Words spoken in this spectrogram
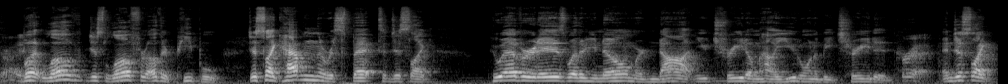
right. But love, just love for other people, just like having the respect to just like whoever it is, whether you know them or not, you treat them how you'd want to be treated, correct and just like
